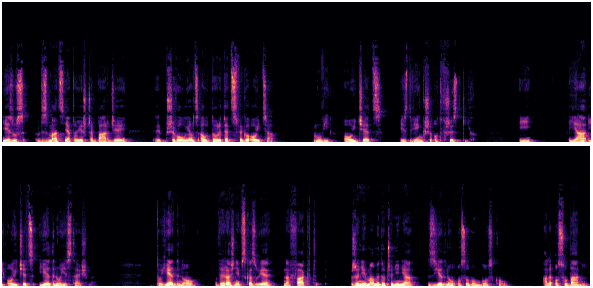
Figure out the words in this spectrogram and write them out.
Jezus wzmacnia to jeszcze bardziej, y, przywołując autorytet swego Ojca. Mówi: Ojciec jest większy od wszystkich. I ja i Ojciec jedno jesteśmy. To jedno wyraźnie wskazuje na fakt, że nie mamy do czynienia z jedną osobą boską, ale osobami,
